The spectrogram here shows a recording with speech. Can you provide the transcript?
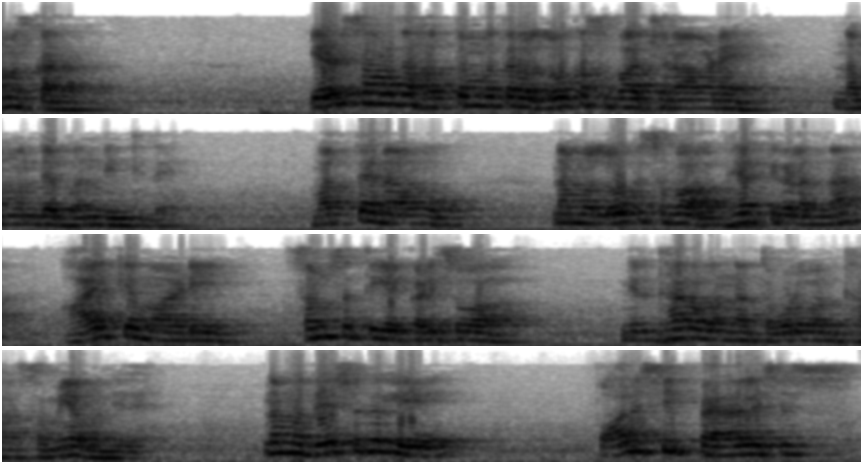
ನಮಸ್ಕಾರ. ಎರಡ್ ಸಾವಿರದ ಹತ್ತೊಂಬತ್ತರ ಲೋಕಸಭಾ ಚುನಾವಣೆ ನಮ್ಮ ಮುಂದೆ ಬಂದ್ ನಿಂತಿದೆ. ಮತ್ತೆ ನಾವು ನಮ್ಮ ಲೋಕಸಭಾ ಅಭ್ಯರ್ಥಿಗಳನ್ನ ಆಯ್ಕೆ ಮಾಡಿ ಸಂಸತ್ತಿಗೆ ಕಳಿಸುವ ನಿರ್ಧಾರವನ್ನ ತಗೊಳ್ಳುವಂತಹ ಸಮಯ ಬಂದಿದೆ. ನಮ್ಮ ದೇಶದಲ್ಲಿ ಪಾಲಿಸಿ ಪ್ಯಾರಾಲಿಸಿಸ್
